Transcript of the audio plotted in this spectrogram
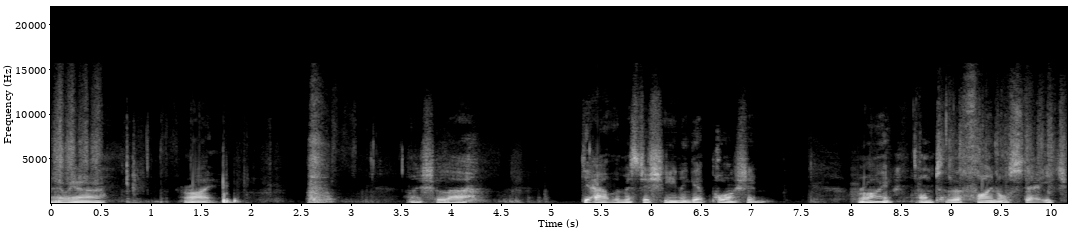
There we are. Right. I shall uh, get out the Mr. Sheen and get polishing. Right, on to the final stage,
